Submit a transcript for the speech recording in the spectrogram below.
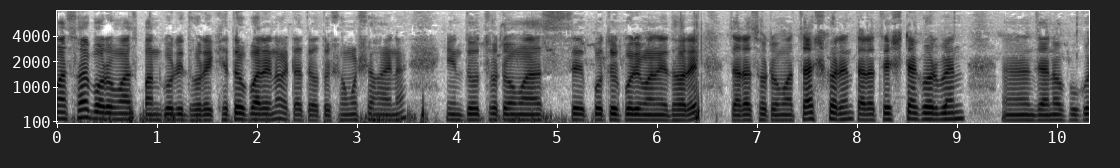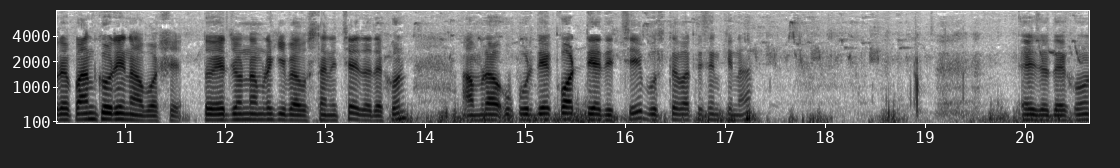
মাছ হয়, বড় মাছ পানকৌড়ি ধরে খেতেও পারে না, এটাতে অত সমস্যা হয় না। কিন্তু ছোট মাছ প্রচুর পরিমাণে ধরে, যারা ছোট মাছ চাষ করেন, তারা চেষ্টা করবেন যেন পুকুরে পানকৌড়ি না বসে। তো এর জন্য আমরা কি ব্যবস্থা নিচ্ছি? এই যে দেখুন, আমরা উপর দিয়ে কট দিয়ে দিচ্ছি, বুঝতে পারতেছেন কি না? এই যে দেখুন,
